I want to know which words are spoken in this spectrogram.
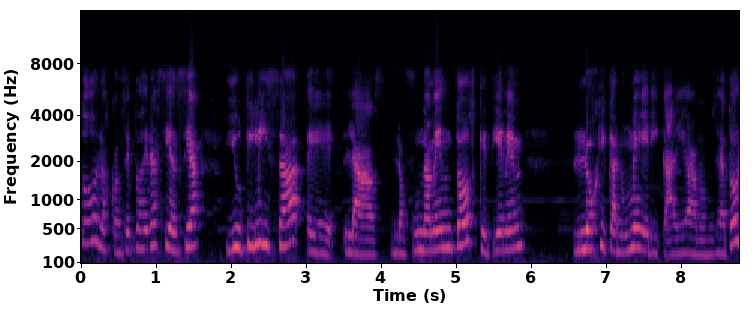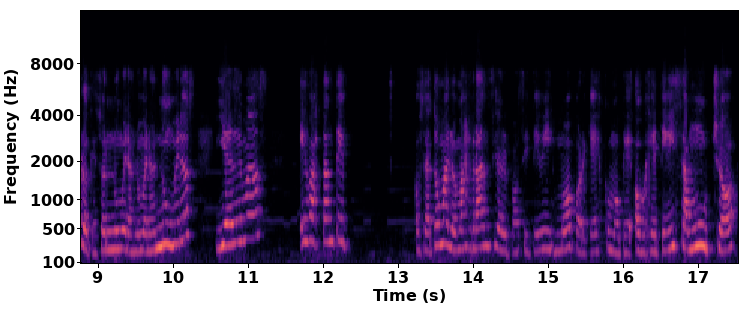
todos los conceptos de la ciencia y utiliza eh, las, los fundamentos que tienen lógica numérica, digamos, o sea, todo lo que son números, números, números, y además es bastante, o sea, toma lo más rancio del positivismo, porque es como que objetiviza mucho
